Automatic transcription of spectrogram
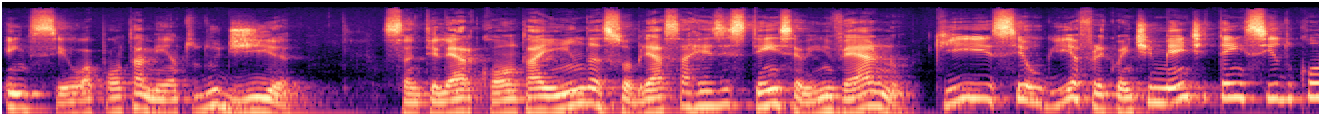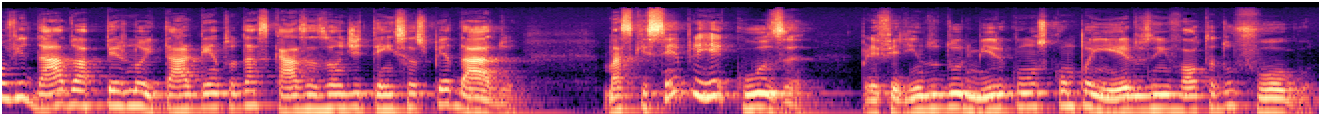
em seu apontamento do dia. Saint-Hilaire conta ainda sobre essa resistência ao inverno, que seu guia frequentemente tem sido convidado a pernoitar dentro das casas onde tem se hospedado, mas que sempre recusa, preferindo dormir com os companheiros em volta do fogo.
